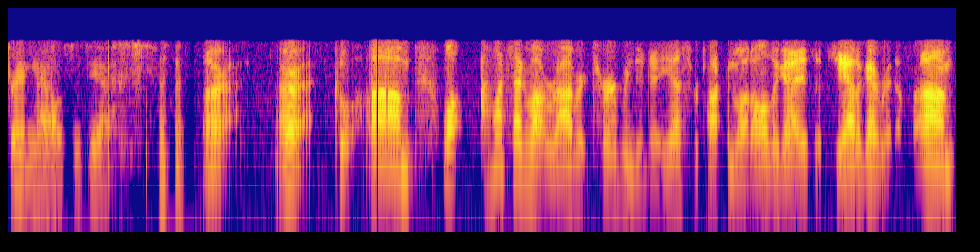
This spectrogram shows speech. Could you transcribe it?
trade analysis. Yeah. All right. All right. Cool. Um, well, I want to talk about Robert Turbin today. Yes, we're talking about all the guys that Seattle got rid of. Um,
